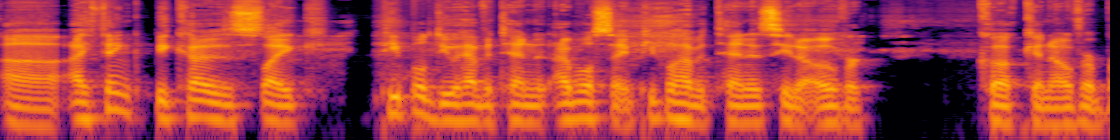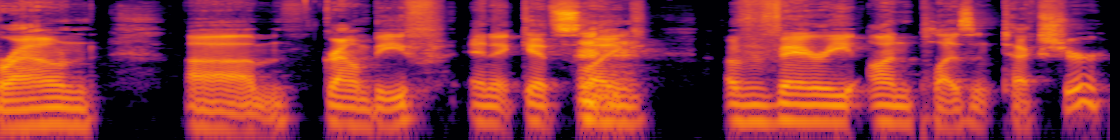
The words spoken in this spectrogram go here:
uh, I think because like people do have a tendency I will say people have a tendency to overcook and over brown um, ground beef and it gets Mhm. like a very unpleasant texture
